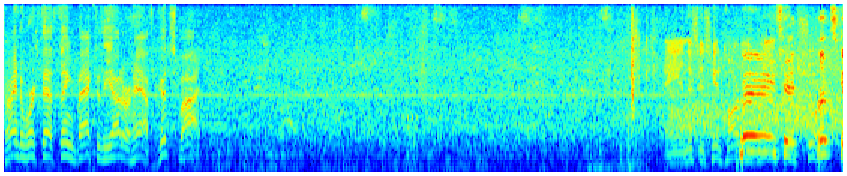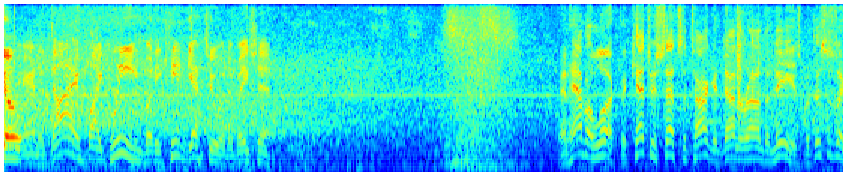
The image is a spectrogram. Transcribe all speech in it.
Trying to work that thing back to the outer half. Good spot. And this is hit hard on Base hit. short. Let's go. And a dive by Greene, but he can't get to it. A base hit. And have a look. The catcher sets the target down around the knees, but this is a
